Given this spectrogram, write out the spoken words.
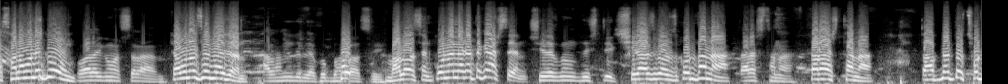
আসসালামু আলাইকুম। ওয়ালাইকুম আসসালাম। কেমন আছেন ভাইজান? আলহামদুলিল্লাহ খুব ভালো আছি। ভালো আছেন। কোন এলাকা থেকে আসছেন? সিরাজগঞ্জ ডিস্ট্রিক্ট সিরাজগঞ্জ কোন থানা? তারাস থানা। তারাস থানা। তো আপনার তো ছোট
